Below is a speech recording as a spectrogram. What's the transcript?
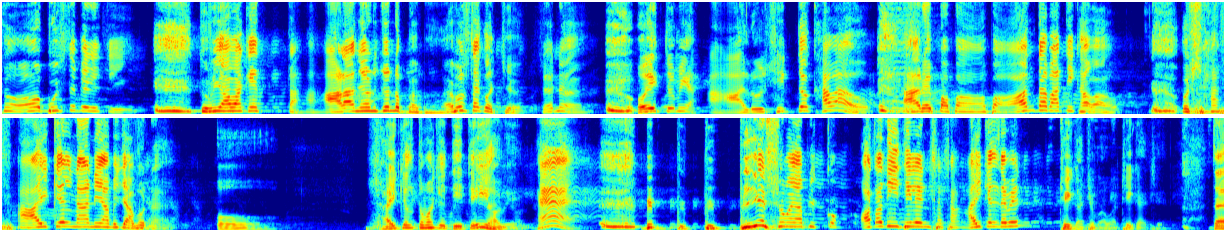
সব বুঝতে পেরেছি। তুমি আমাকে আড়ানোর জন্য ব্যবস্থা করছ শোনো ওই তুমি আলু সিদ্ধ খাওয়াও, আর পাপা, পান্তা বাতি খাওয়াও। ও সাইকেল না নিয়ে আমি যাব না। ও সাইকেল তোমাকে দিতেই হবে। হ্যাঁ। বিয়ের সময় আপনি কথা দিয়েছিলেন সাইকেল দেবেন? ঠিক আছে বাবা ঠিক আছে। তা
